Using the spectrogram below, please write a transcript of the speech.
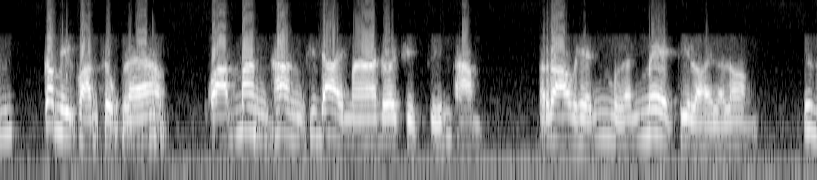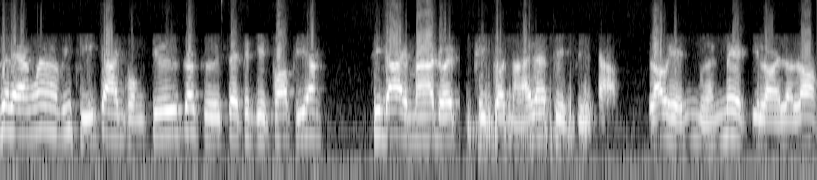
น ก็มีความสุขแล้ว ความมั่งคั่งที่ได้มาโดยผิดศีลธรรม เราเห็นเหมือนเมฆที่ลอยละล่องซึ่งแสดงว่าวิถีการของจื้อก็คือเศรษฐกิจพอเพียงที่ได้มาโดยผิดกฎหมายและผิดศีลธรรมเราเห็นเหมือนเมฆที่ลอยละล่อง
